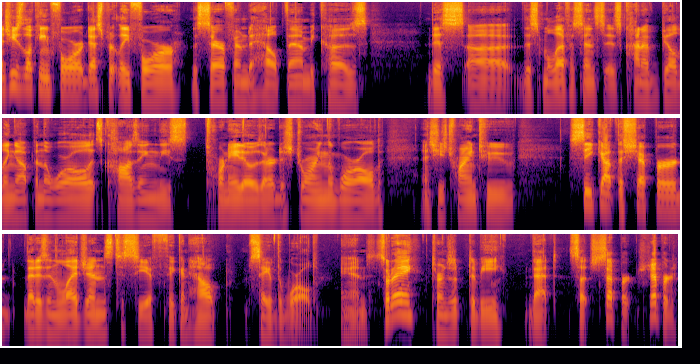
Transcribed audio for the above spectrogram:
and she's looking for desperately for the Seraphim to help them because this uh, this maleficence is kind of building up in the world. It's causing these tornadoes that are destroying the world, and she's trying to seek out the shepherd that is in legends to see if they can help save the world. And Sorey turns up to be that such shepherd. Shepherd.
